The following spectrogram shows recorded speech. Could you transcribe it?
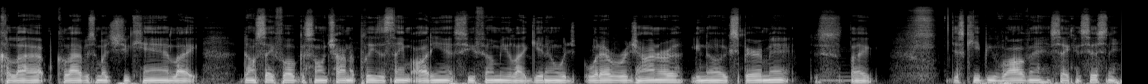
collab, collab as much as you can. Like, don't stay focused on trying to please the same audience. You feel me? Like, get in with whatever genre. You know, experiment. Just like, just keep evolving. Stay consistent.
